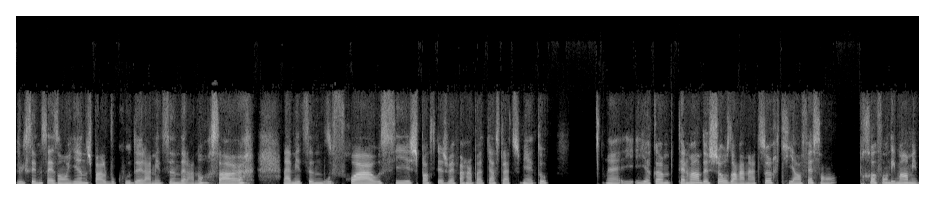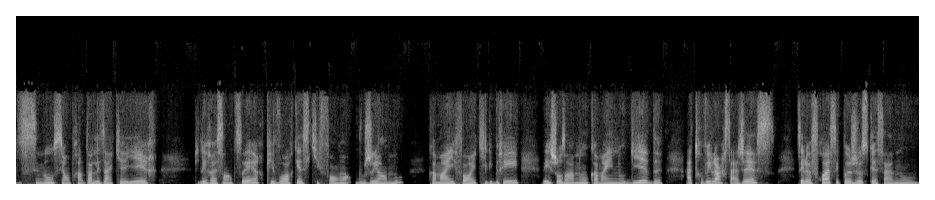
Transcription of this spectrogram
vu que c'est une saison yin, je parle beaucoup de la médecine de la noirceur, la médecine du froid aussi. Je pense que je vais faire un podcast là-dessus bientôt. Euh, il y a comme tellement de choses dans la nature qui, en fait, sont profondément médicinaux si on prend le temps de les accueillir, puis les ressentir, puis voir qu'est-ce qu'ils font bouger en nous, comment ils font équilibrer les choses en nous, comment ils nous guident à trouver leur sagesse. Tu sais, le froid, c'est pas juste que ça nous,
